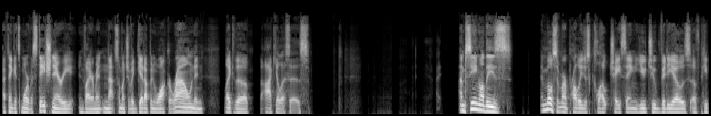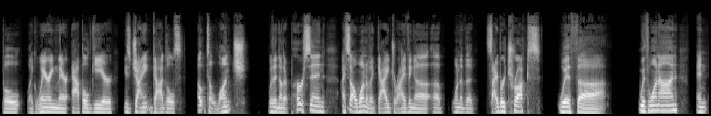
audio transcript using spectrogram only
I think it's more of a stationary environment and not so much of a get up and walk around and like the, the Oculus is. I'm seeing all these, and most of them are probably just clout chasing YouTube videos of people like wearing their Apple gear, these giant goggles out to lunch with another person. I saw one of a guy driving a, a one of the cyber trucks with uh with one on and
